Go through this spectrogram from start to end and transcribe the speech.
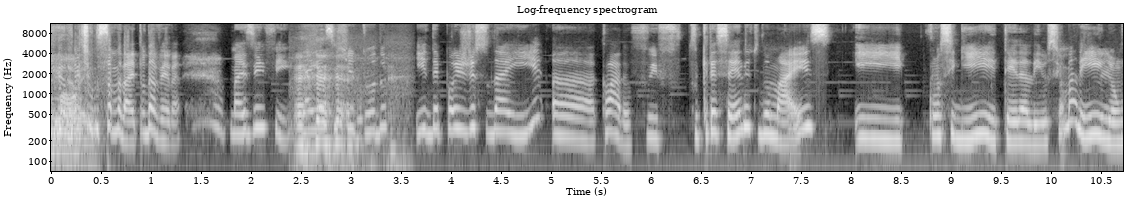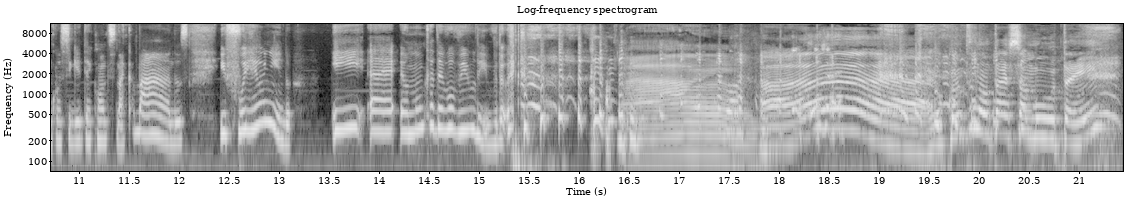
Um bom o último Samurai, tudo a ver, né? Mas enfim, aí assisti tudo. E depois disso daí, uh, claro, fui, fui crescendo e tudo mais. E consegui ter ali o Silmarillion, consegui ter contos inacabados. E fui reunindo. E é, eu nunca devolvi o livro. Ah, ah o quanto não tá essa multa, hein?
